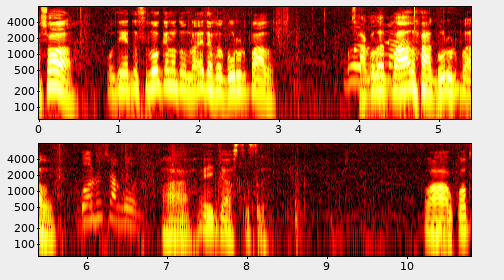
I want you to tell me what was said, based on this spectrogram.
আসো। ওদিকে তো স্লো কেন তোমরা? এই দেখো গরুর পাল। ছাগলের পাল হ্যাঁ গরুর পাল। গরু ছাগল। হ্যাঁ এই যে আসতেছে। ওয়াও কত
